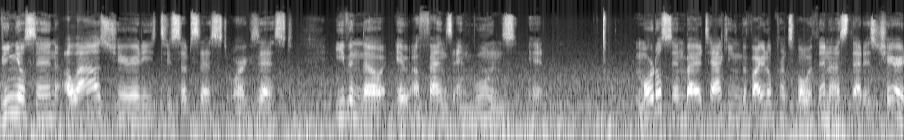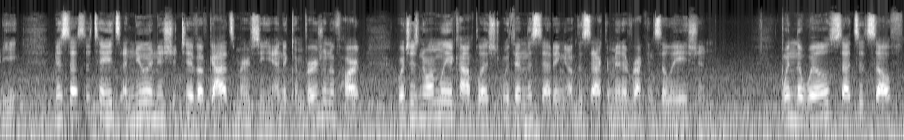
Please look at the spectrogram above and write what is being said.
Venial sin allows charity to subsist or exist, even though it offends and wounds it. Mortal sin, by attacking the vital principle within us, that is charity, necessitates a new initiative of God's mercy and a conversion of heart, which is normally accomplished within the setting of the sacrament of reconciliation. When the will sets itself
